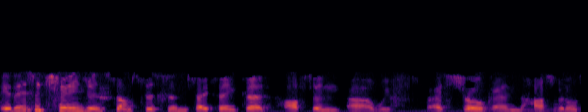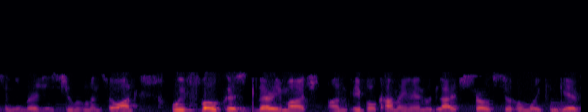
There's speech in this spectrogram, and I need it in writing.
It is a change in some systems. I think that often uh, we've, as stroke and hospitals and emergency room and so on, we've focused very much on people coming in with large strokes to whom we can give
